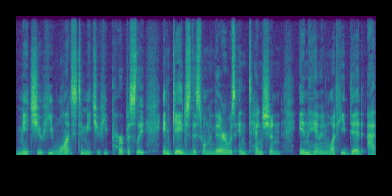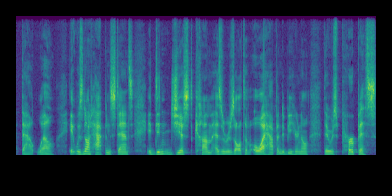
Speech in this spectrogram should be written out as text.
meet you. He wants to meet you. He purposely engaged this woman. There was intention in him in what he did at that well. It was not happenstance. It didn't just come as a result of, oh, I happen to be here. No, there was purpose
